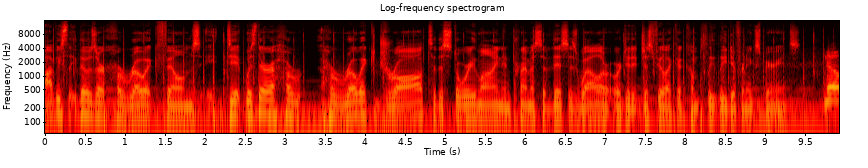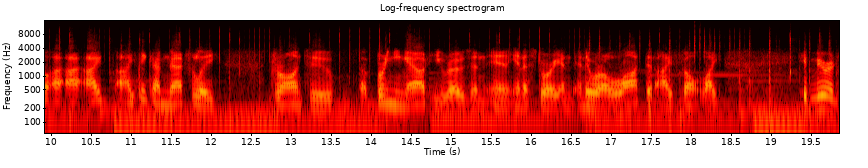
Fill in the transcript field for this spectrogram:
Obviously, those are heroic films. Did was there a her- heroic draw to the storyline and premise of this as well, or, or did it just feel like a completely different experience? No, I, I, I think I'm naturally drawn to uh, bringing out heroes in, in, in a story, and, and there were a lot that I felt like it mirrored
